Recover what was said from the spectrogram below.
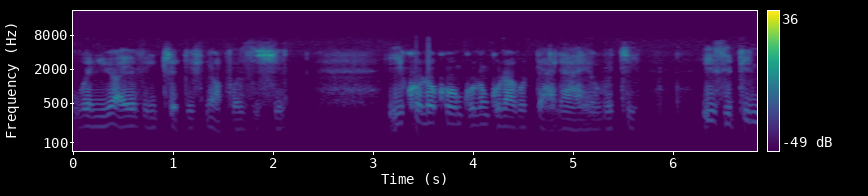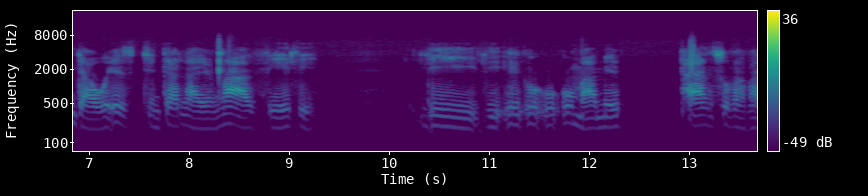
when you are having traditional position. Yikho lokho unkulunkulu akudalayo ukuthi iziphi indawo ezithintanayo nxa vele umama ephansi ubaba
